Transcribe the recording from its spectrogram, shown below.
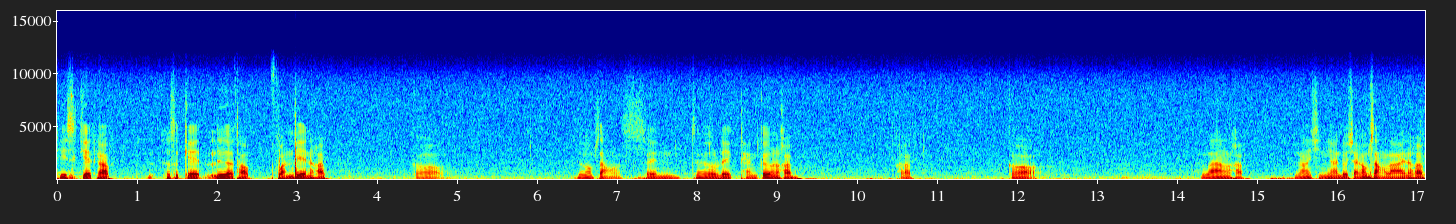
ที่สเก็ตครับเลือกสเก็ตเลือกท็อปฟอนต์เพจนะครับ ก็เลือกคำสั่ง center rectangle นะครับครับ ก็ล่างครับล่างชิ้นงานโดยใช้คำสั่งลายนะครับ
